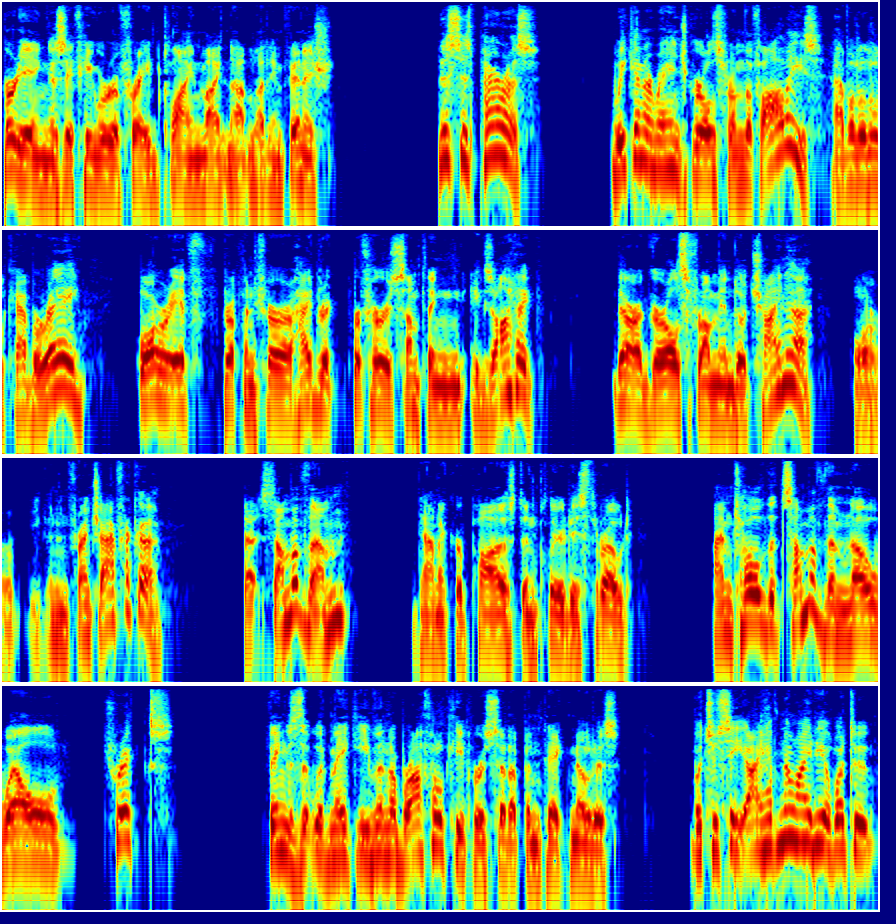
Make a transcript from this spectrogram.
hurrying as if he were afraid Klein might not let him finish. This is Paris. We can arrange girls from the Follies, have a little cabaret, or if Gruppenfuhrer Heydrich prefers something exotic, there are girls from Indochina, or even French Africa. Uh, some of them, Dannecker paused and cleared his throat, I'm told that some of them know, well, tricks. Things that would make even a brothel keeper sit up and take notice. But you see, I have no idea what to.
